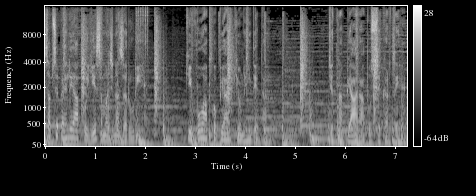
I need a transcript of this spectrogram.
सबसे पहले आपको यह समझना ज़रूरी है कि वो आपको प्यार क्यों नहीं देता। जितना प्यार आप उससे करते हैं,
